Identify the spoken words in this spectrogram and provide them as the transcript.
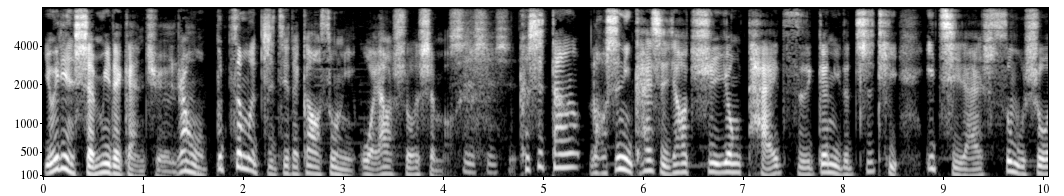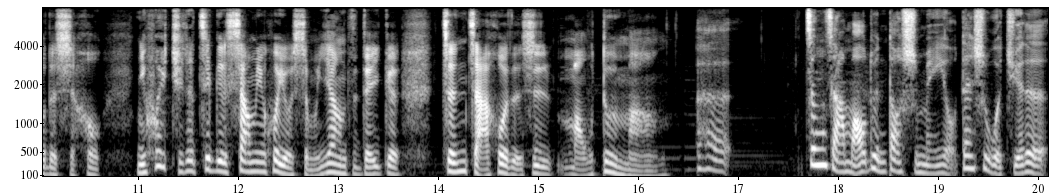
有一点神秘的感觉，让我不这么直接的告诉你我要说什么。是是是。可是当老师你开始要去用台词跟你的肢体一起来诉说的时候，你会觉得这个上面会有什么样子的一个挣扎或者是矛盾吗？呃，挣扎矛盾倒是没有，但是我觉得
